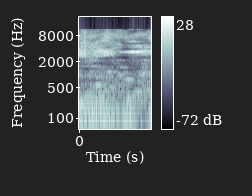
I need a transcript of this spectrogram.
de Caramuru.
